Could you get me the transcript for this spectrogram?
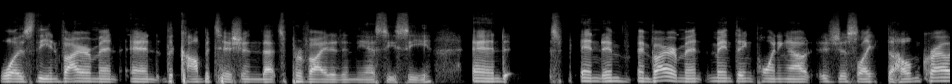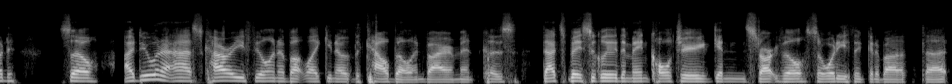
was the environment and the competition that's provided in the SEC. And and environment, main thing pointing out is just like the home crowd. So I do want to ask, how are you feeling about like you know the cowbell environment? Because that's basically the main culture you getting in Starkville. So what are you thinking about that?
